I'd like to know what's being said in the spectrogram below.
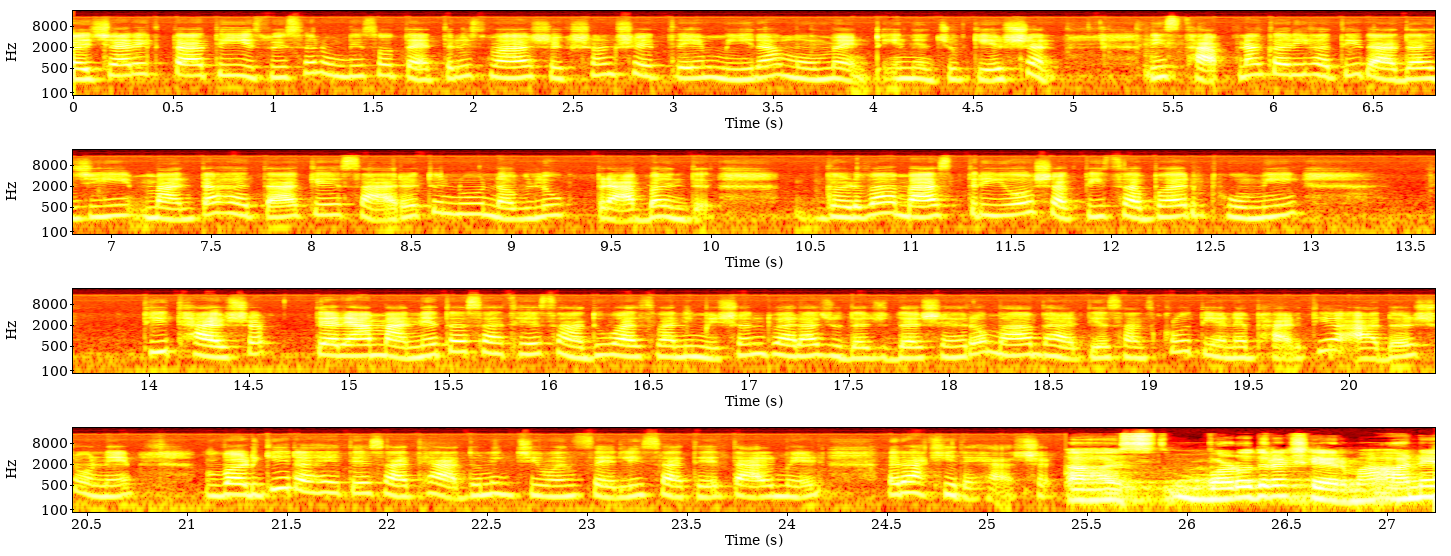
વૈચારિકતાથી ઈસવીસન ઓગણીસો તેત્રીસમાં શિક્ષણ ક્ષેત્રે મીરા મુવમેન્ટ ઇન એજ્યુકેશનની સ્થાપના કરી હતી. દાદાજી માનતા હતા કે સારથનું નવલું પ્રાબંધ ઘડવામાં સ્ત્રીઓ શક્તિસભર ભૂમિ થી થાય છે. ત્યારે આ માન્યતા સાથે સાધુ વાસવાની મિશન દ્વારા જુદા જુદા શહેરોમાં ભારતીય સંસ્કૃતિ અને ભારતીય આદર્શોને વળગી રહે તે સાથે આધુનિક જીવનશૈલી સાથે તાલમેળ રાખી રહ્યા છે. વડોદરા શહેરમાં અને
